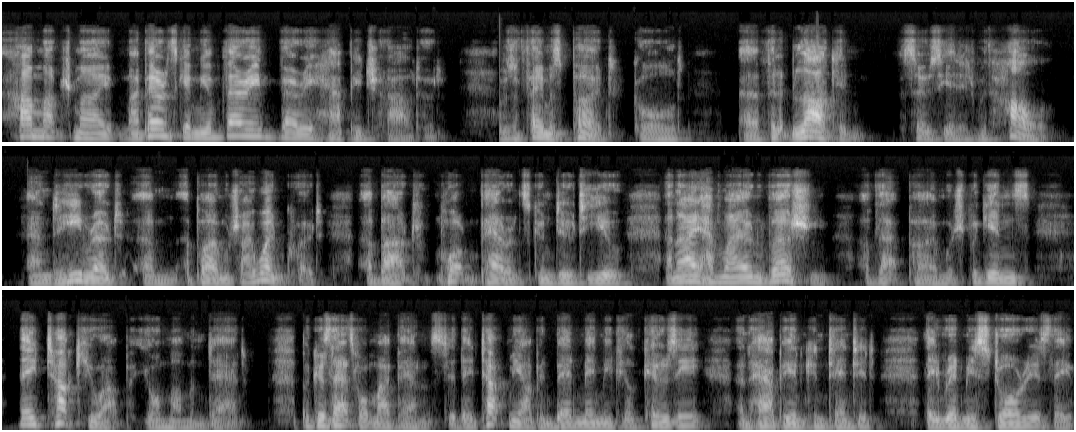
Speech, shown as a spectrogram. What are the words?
how much my my parents gave me a very very happy childhood. There was a famous poet called uh, Philip Larkin, associated with Hull, And he wrote um, a poem, which I won't quote, about what parents can do to you. And I have my own version of that poem, which begins, They tuck you up, your mum and dad. Because that's what my parents did. They tucked me up in bed, made me feel cozy and happy and contented. They read me stories, they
